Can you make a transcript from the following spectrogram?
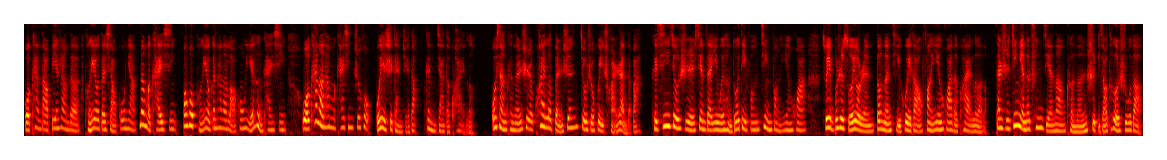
我看到边上的朋友的小姑娘那么开心，包括朋友跟她的老公也很开心，我看到他们开心之后，我也是感觉到更加的快乐。我想，可能是快乐本身就是会传染的吧。可惜就是现在，因为很多地方禁放烟花，所以不是所有人都能体会到放烟花的快乐了。但是今年的春节呢，可能是比较特殊的。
